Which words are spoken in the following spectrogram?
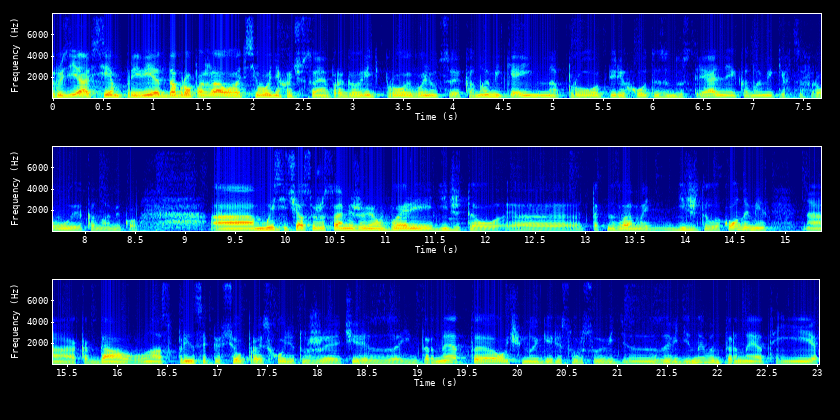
Друзья, всем привет! Добро пожаловать! Сегодня хочу с вами проговорить про эволюцию экономики, а именно про переход из индустриальной экономики в цифровую экономику. А, мы сейчас уже с вами живем в эре digital, э, так называемой digital economy, а, когда у нас в принципе все происходит уже через интернет, э, очень многие ресурсы заведены в интернет и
